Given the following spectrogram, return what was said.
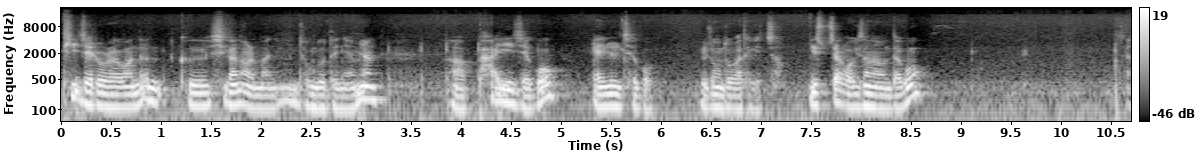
t 제로라고 하는 그 시간은 얼마 정도 되냐면 아, 파이 제곱 l 제곱 이 정도가 되겠죠. 이 숫자가 어디서 나온다고? 자,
